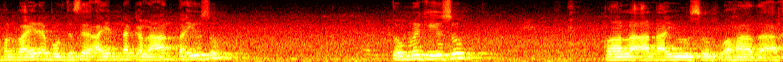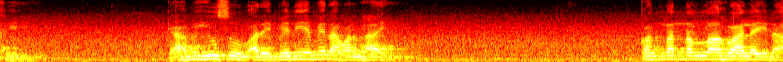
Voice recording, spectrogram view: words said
এখন ভাইরা বলতেছে আইন্না কালান তা ইউসুফ। তোমরা কি ইউসুফ? কলা আনা ইউসুফ ওহাদা আখি। আমি ইউসুফ, আরে বেনিয়ামের আমার ভাই। কদমান্নাল্লাহ আলাইনা।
